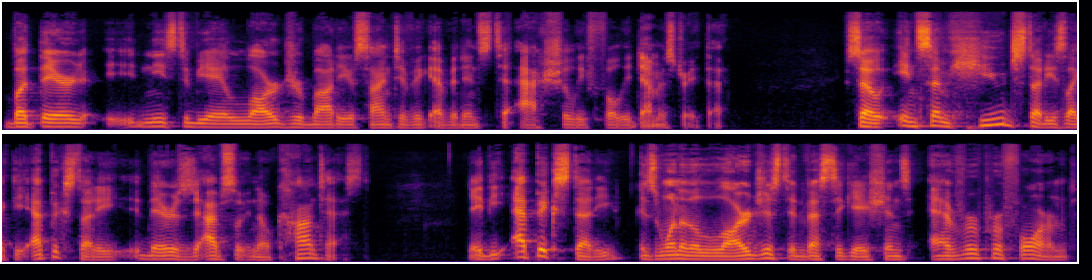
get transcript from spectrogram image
but there needs to be a larger body of scientific evidence to actually fully demonstrate that. So, in some huge studies like the EPIC study, there's absolutely no contest. The EPIC study is one of the largest investigations ever performed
